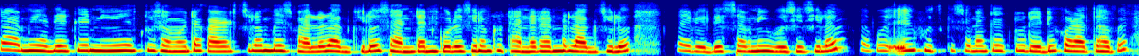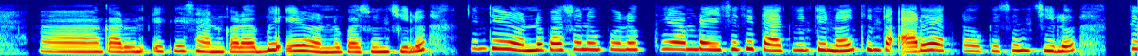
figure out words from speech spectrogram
তো আমি এদেরকে নিয়ে একটু সময়টা কাটাচ্ছিলাম। বেশ ভালো লাগছিল, স্নান টান করেছিলাম, একটু ঠান্ডা ঠান্ডা লাগছিল, তাই রোদের সামনেই বসেছিলাম। তারপর এই পুচকি সোনাকে একটু রেডি করাতে হবে কারণ একে স্নান করাবে, এর অন্নপ্রাশন ছিল। কিন্তু এর অন্নপ্রাশন উপলক্ষে আমরা এসেছি তা কিন্তু নয়, কিন্তু আরও একটা অকেশন ছিল। তো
